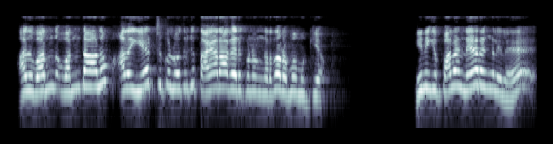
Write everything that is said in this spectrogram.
அது வந் வந்தாலும் அதை ஏற்றுக்கொள்வதற்கு தயாராக இருக்கணுங்கிறது ரொம்ப முக்கியம். இன்னைக்கு பல நேரங்களில்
